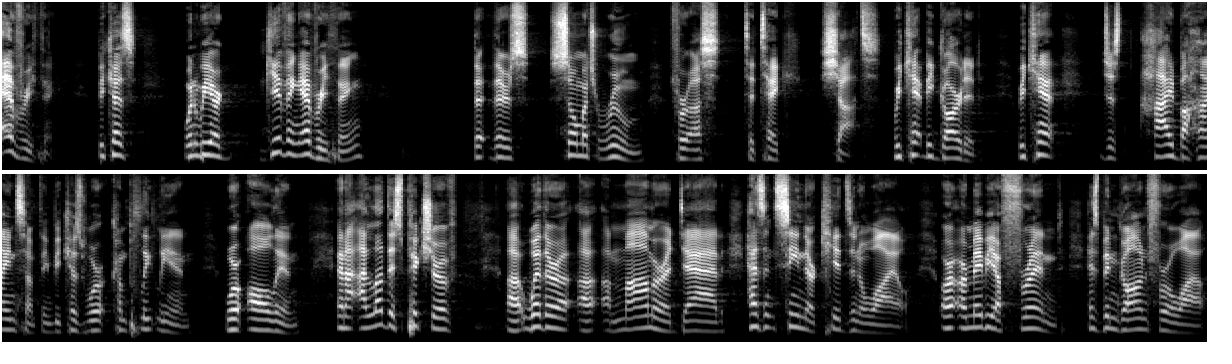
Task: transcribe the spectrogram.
Everything. Because when we are giving everything, th- there's so much room for us to take shots. We can't be guarded. We can't just hide behind something because we're completely in. We're all in. And I, I love this picture of uh, whether a, a, mom or a dad hasn't seen their kids in a while, or, or maybe a friend has been gone for a while.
